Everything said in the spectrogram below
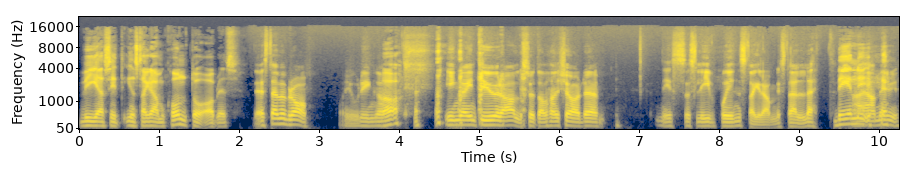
via sitt Instagramkonto, Abris? Det stämmer bra. Han gjorde inga, ja. inga intervjuer alls, utan han körde Nisses liv på Instagram istället. Det är, ny, Nej, är...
